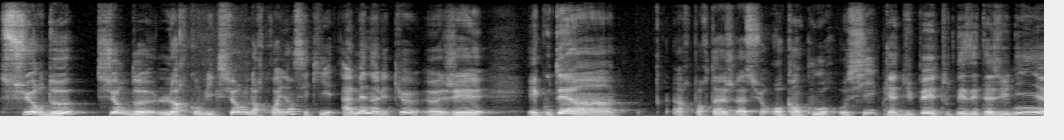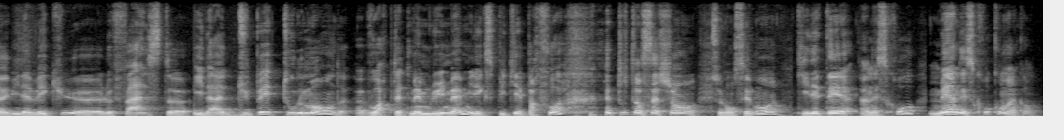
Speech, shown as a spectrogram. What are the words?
sûrs d'eux, sûrs de leurs convictions, de leurs croyances et qui amènent avec eux. Euh, J'ai écouté un, reportage là sur Rocancourt aussi, qui a dupé toutes les États-Unis. Il a vécu euh, le fast, il a dupé tout le monde, voire peut-être même lui-même. Il expliquait parfois, tout en sachant, selon ses mots, hein, qu'il était un escroc, mais un escroc convaincant.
